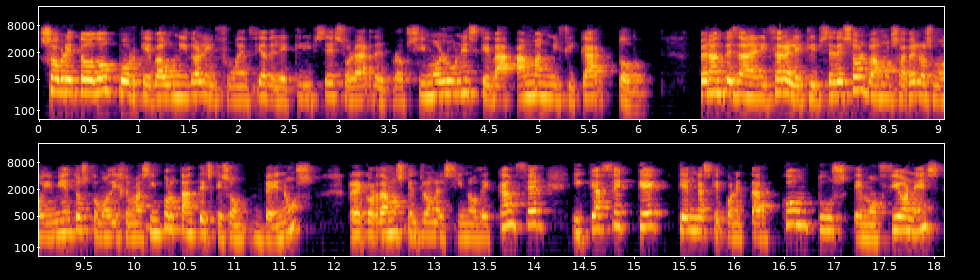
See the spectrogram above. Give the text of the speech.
sobre todo porque va unido a la influencia del eclipse solar del próximo lunes que va a magnificar todo. Pero antes de analizar el eclipse de Sol, vamos a ver los movimientos, como dije, más importantes, que son Venus. Recordamos que entró en el signo de cáncer y que hace que tengas que conectar con tus emociones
